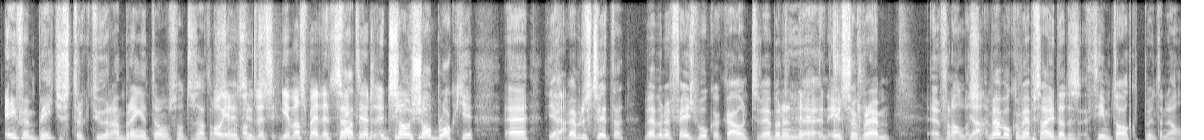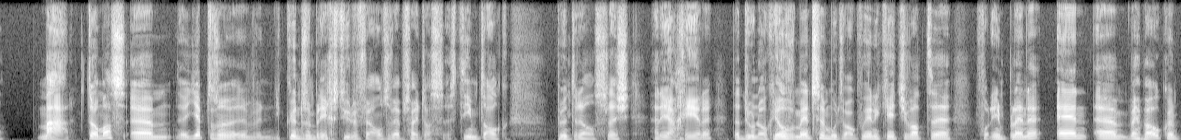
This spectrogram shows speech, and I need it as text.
even een beetje structuur aanbrengen, Thomas. Want we zaten nog Oh ja, want in we- je was bij de het staat in, Twitter... het social blokje. Eh, ja, Ja. we hebben dus Twitter, we hebben een Facebook-account, we hebben een, eh, een Instagram, eh, van alles. Ja. En we hebben ook een website, dat is themetalk.nl. Maar, Thomas, ehm, je, hebt dus een, je kunt ons een bericht sturen via onze website, dat is themetalk.nl slash reageren. Dat doen ook heel veel mensen, moeten we ook weer een keertje wat voor inplannen. En ehm, we hebben ook een,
